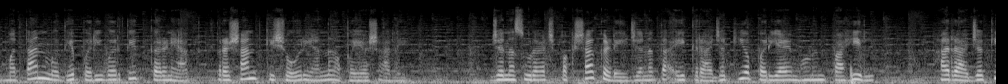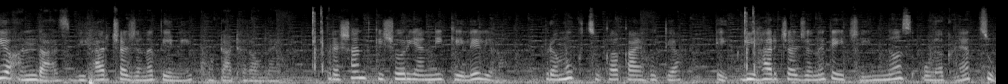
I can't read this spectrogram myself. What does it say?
मतांमध्ये परिवर्तित करण्यात प्रशांत किशोर यांना अपयश आले. जनसुराज पक्षाकडे जनता एक राजकीय पर्याय म्हणून पाहिल हा राजकीय अंदाज बिहारच्या जनतेने खोटा ठरवलाय. प्रशांत किशोर यांनी केलेल्या प्रमुख चुका काय होत्या? एक बिहारच्या जनतेची नस ओळखण्यात चूक.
